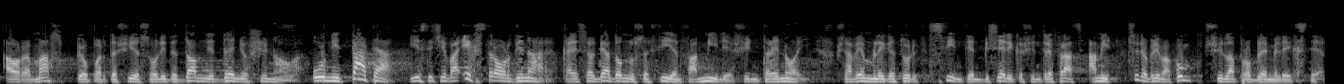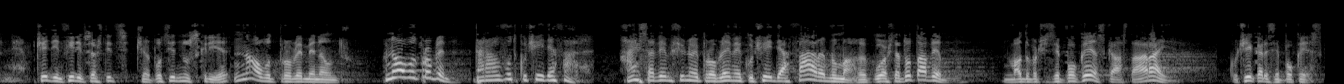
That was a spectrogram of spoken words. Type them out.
au rămas pe o părtășie solidă. Doamne, dă-ne-o și nouă. Unitatea este ceva extraordinar, care să-L dea Domnul să fie în familie și între noi. Și avem legături sfinte în biserică și între frați. Amin. Să ne oprim acum și la problemele externe. Cei din Filip, să știți, cel puțin nu scrie, n-au avut probleme înăuntru. Nu au avut probleme, dar au avut cu cei de afară. Hai să avem și noi probleme cu cei de afară numai, că cu ăștia tot avem. Numai după ce se pocăiesc, asta arai. Cu cei care se pocăiesc.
